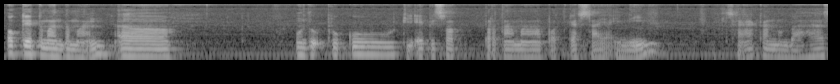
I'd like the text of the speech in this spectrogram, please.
Oke teman-teman, uh, untuk buku di episode pertama podcast saya ini, saya akan membahas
